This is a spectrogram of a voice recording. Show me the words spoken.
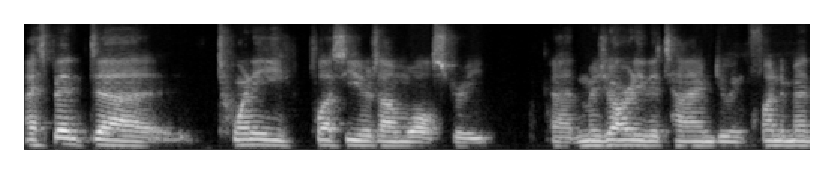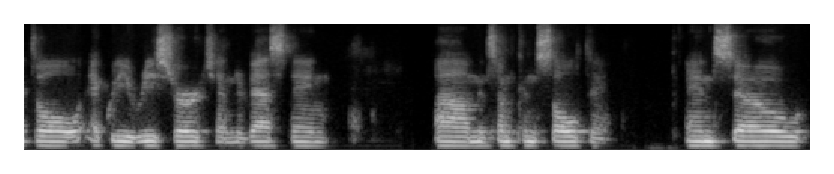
I spent uh, 20 plus years on Wall Street, uh, the majority of the time doing fundamental equity research and investing um, and some consulting. And so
